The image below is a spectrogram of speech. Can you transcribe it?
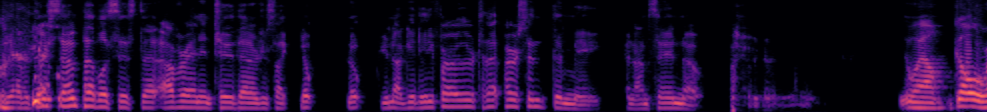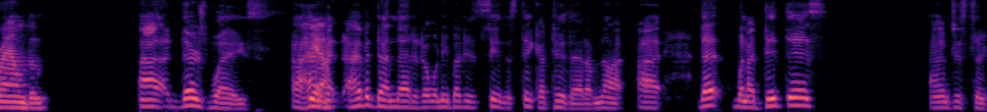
Yeah, but there's some publicists that I've ran into that are just like, nope, nope, you're not getting any further to that person than me, and I'm saying no. well, go around them. Uh, there's ways. I haven't yeah. I haven't done that. I don't want anybody to see in the stick I do that. I'm not. I that when I did this, I'm just a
